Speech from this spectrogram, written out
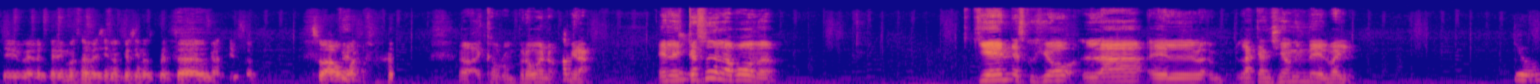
Sí, güey, le pedimos al vecino que si nos presta un ratito su agua. Ay, cabrón, pero bueno, mira. En el caso de la boda, ¿quién escogió la, el- la canción del baile? Yo.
